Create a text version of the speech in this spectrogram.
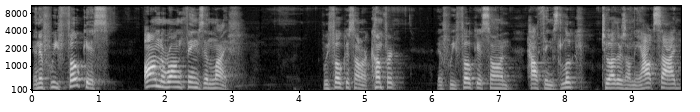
And if we focus on the wrong things in life, if we focus on our comfort, if we focus on how things look to others on the outside,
